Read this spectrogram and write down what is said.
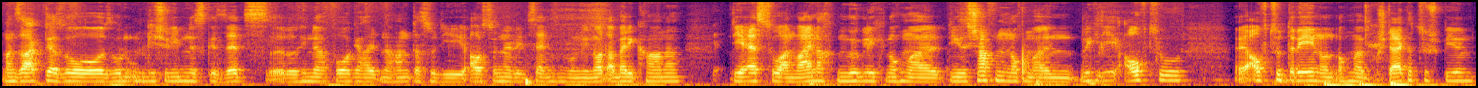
Man sagt ja so, so ein ungeschriebenes Gesetz äh, hinter vorgehaltener Hand, dass du die Ausländerlizenzen von den Nordamerikaner die erst so an Weihnachten wirklich nochmal dieses schaffen, nochmal richtig aufzu, äh, aufzudrehen und nochmal stärker zu spielen.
